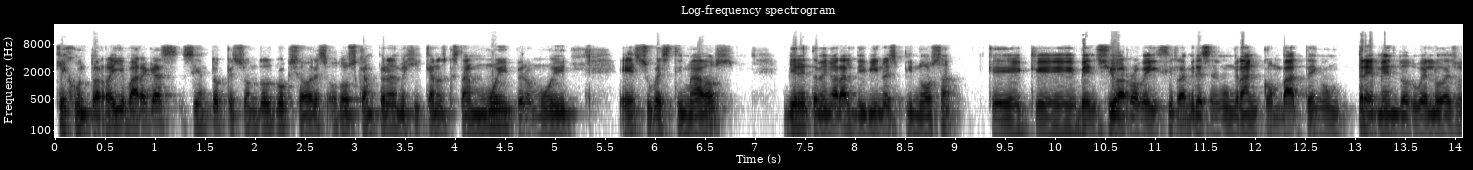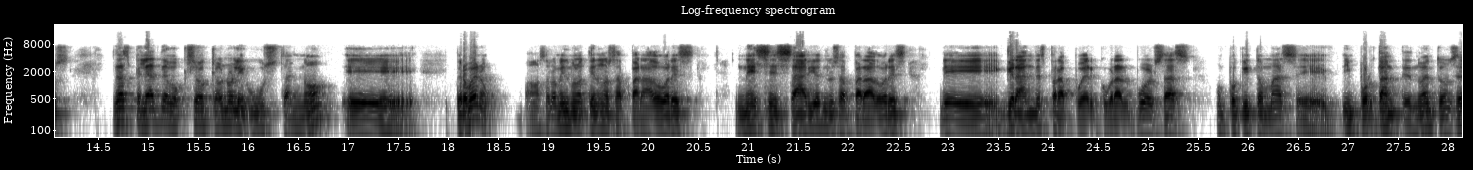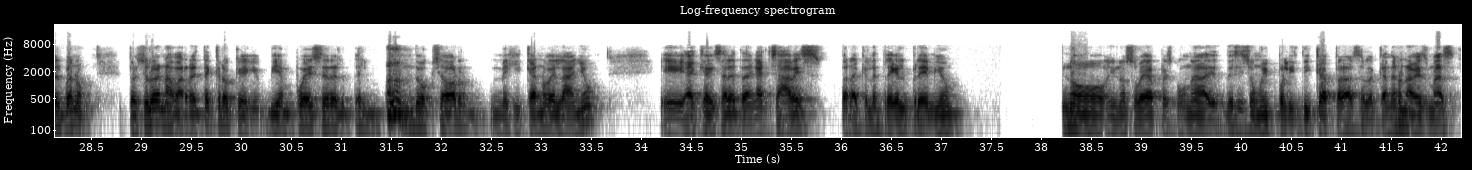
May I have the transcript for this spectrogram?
que junto a Rey Vargas siento que son dos boxeadores o dos campeones mexicanos que están muy, pero muy eh, subestimados. Viene también ahora el Divino Espinosa, que, venció a Robéis y Ramírez en un gran combate, en un tremendo duelo esos, esas peleas de boxeo que a uno le gustan, ¿no? Eh, pero bueno, vamos a lo mismo, no tienen los aparadores necesarios, los aparadores de, grandes para poder cobrar bolsas un poquito más eh, importantes, ¿no? Entonces, bueno, pero si lo de Navarrete creo que bien puede ser el boxeador mexicano del año. Eh, hay que avisarle también a Chávez para que le entregue el premio. No, y no se vaya pues con una decisión muy política para hacerlo al Canelo una vez más.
